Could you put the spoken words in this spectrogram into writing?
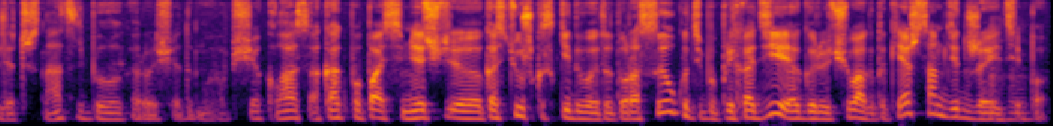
лет 16 было, короче. Я думаю, вообще класс. А как попасть? Мне э, Костюшка скидывает эту рассылку, типа, приходи. Я говорю, чувак, так я же сам диджей, типа,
